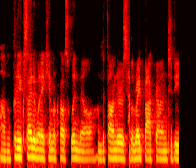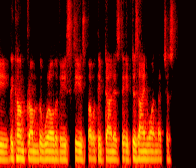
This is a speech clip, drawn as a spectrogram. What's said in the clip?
I'm pretty excited when I came across Windmill. The founders have the right background to be, they come from the world of ACs, but what they've done is they've designed one that just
